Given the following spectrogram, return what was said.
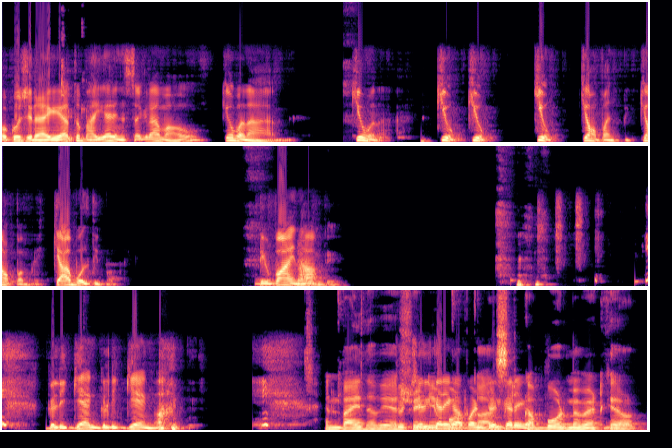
और कुछ रह गया तो भाई यार इंस्टाग्राम आओ क्यों बनाया हमने? क्यों बनाया क्यों क्यों क्यों क्यों पब्लिक क्यों पब्लिक क्या बोलती पब्लिक डिवाइन हाँ Gandhi. Gully gang Gully gang. And by the way, तू Ashwin, करेगा अपन, podcast करेगा। कपबोर्ड में बैठ के और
